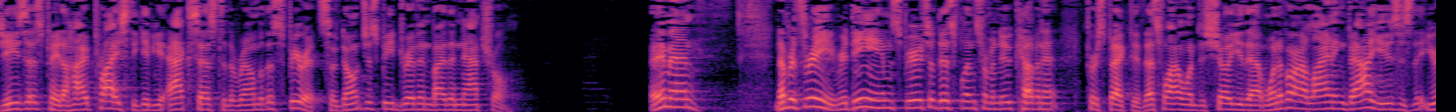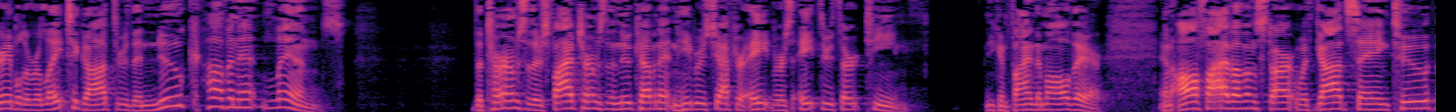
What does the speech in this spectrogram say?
Jesus paid a high price to give you access to the realm of the spirit. So don't just be driven by the natural. Amen. Number three, redeem spiritual disciplines from a new covenant perspective. That's why I wanted to show you that. One of our aligning values is that you're able to relate to God through the new covenant lens. The terms, there's five terms of the new covenant in Hebrews chapter 8, verse 8 through 13. You can find them all there. And all five of them start with God saying two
